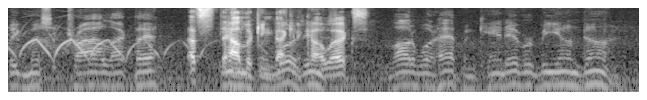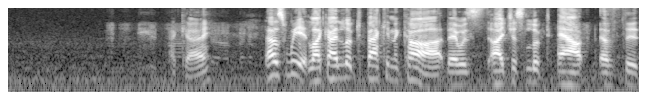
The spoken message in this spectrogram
Big mess of trial like that. That's Even how looking back in was a car works. A lot of what happened can't ever be undone. Okay. That was weird. Like I looked back in the car. There was. I just looked out of the.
